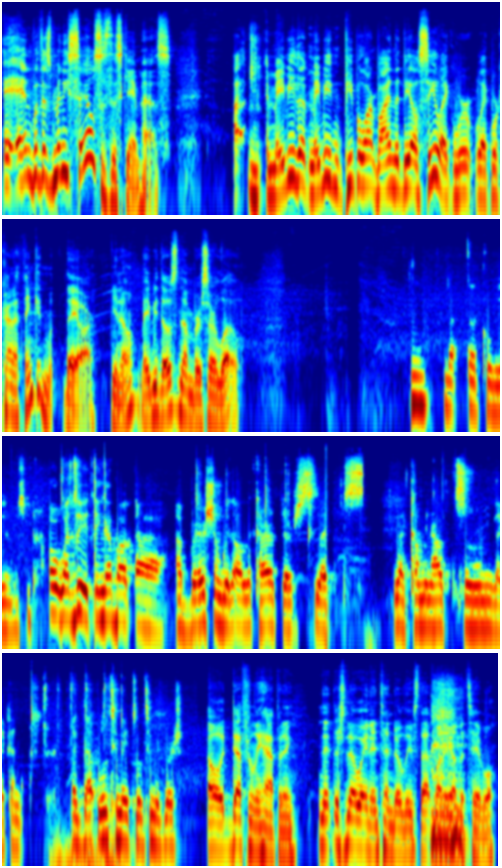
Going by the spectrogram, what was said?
and with as many sales as this game has I, maybe that maybe people aren't buying the DLC like we're like we're kind of thinking they are you know? Maybe those numbers are low. That that could be interesting. Oh, what do you think about uh, a version with all the characters like like coming out soon, like an like that ultimate ultimate version? oh definitely happening. There's no way Nintendo leaves that money on the table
